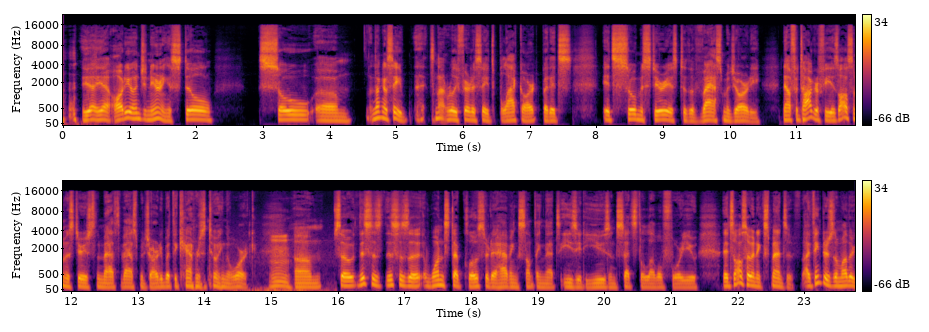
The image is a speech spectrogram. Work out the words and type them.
yeah, yeah. Audio engineering is still so um I'm not going to say it's not really fair to say it's black art, but it's it's so mysterious to the vast majority. Now, photography is also mysterious to the vast majority, but the camera's doing the work. Mm. Um, so this is this is a one step closer to having something that's easy to use and sets the level for you. It's also inexpensive. I think there's some other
